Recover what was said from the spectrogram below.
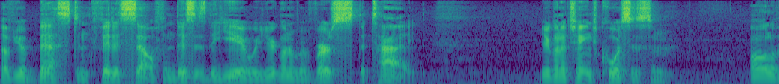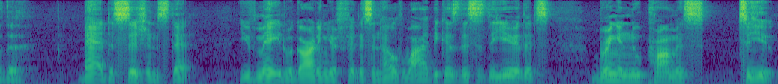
of your best and fittest self. And this is the year where you're going to reverse the tide. You're going to change courses on all of the bad decisions that you've made regarding your fitness and health. Why? Because this is the year that's bringing new promise to you.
